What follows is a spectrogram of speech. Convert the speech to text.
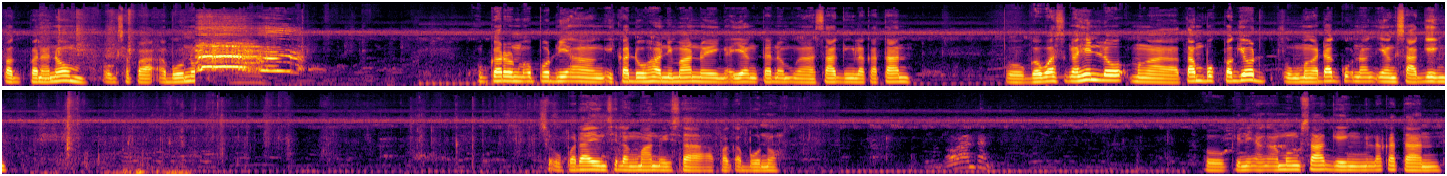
pagpananom og sa paabuno. Ug karon maupod ni ang ikaduha ni Manoy nga iyang tanom nga saging lakatan. O gawas nga hinlo, mga tambok pagyod, ug mga dagko ng iyang saging. So upadayon silang Manoy sa pag-abono. O kini ang among saging lakatan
